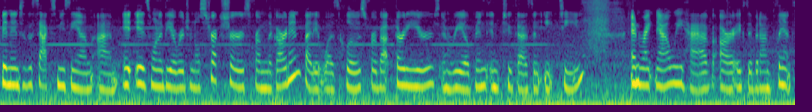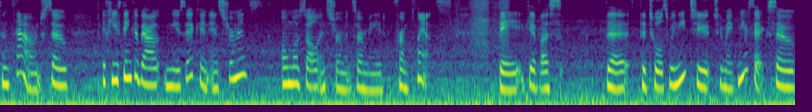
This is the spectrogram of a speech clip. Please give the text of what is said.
been into the Sachs Museum. Um, it is one of the original structures from the garden, but it was closed for about 30 years and reopened in 2018. And right now we have our exhibit on plants and sound. So if you think about music and instruments, almost all instruments are made from plants. They give us the, the tools we need to to make music. So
